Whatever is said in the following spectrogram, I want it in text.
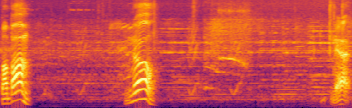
ba bum. No. Yeah.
